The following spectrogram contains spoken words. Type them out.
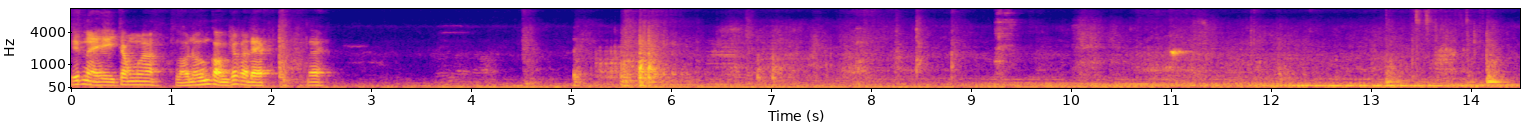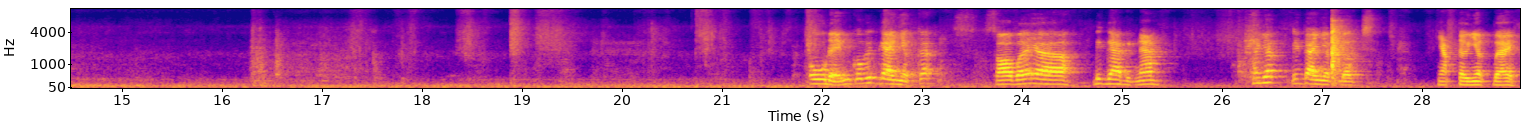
Bếp này thì trong à, lò nướng còn rất là đẹp. Đây ưu điểm của bếp ga Nhật á, so với uh, bếp ga Việt Nam. Thứ nhất bếp ga Nhật được nhập từ Nhật về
